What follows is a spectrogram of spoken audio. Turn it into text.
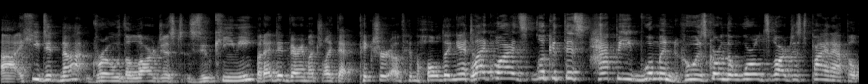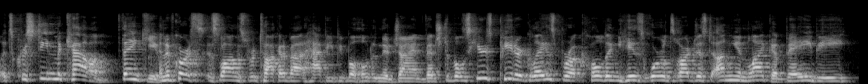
Uh, he did not grow the largest zucchini, but I did very much like that picture of him holding it. Likewise, look at this happy woman who has grown the world's largest pineapple. It's Christine McCallum. Thank you. And of course, as long as we're talking about happy people holding their giant vegetables, here's Peter Glazebrook holding his world's largest onion like a baby.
